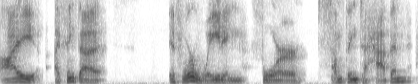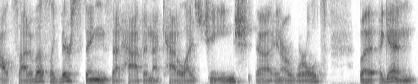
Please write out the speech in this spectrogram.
I, I think that if we're waiting for something to happen outside of us, like there's things that happen that catalyze change uh, in our world. But again,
